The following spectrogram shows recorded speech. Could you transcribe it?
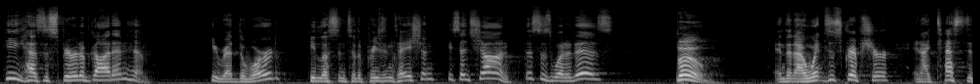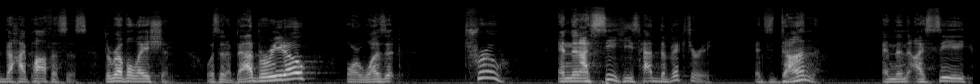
He has the Spirit of God in him. He read the word, he listened to the presentation. He said, Shawn, this is what it is. Boom. And then I went to scripture and I tested the hypothesis, the revelation. Was it a bad burrito or was it true? And then I see he's had the victory. It's done. And then I see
